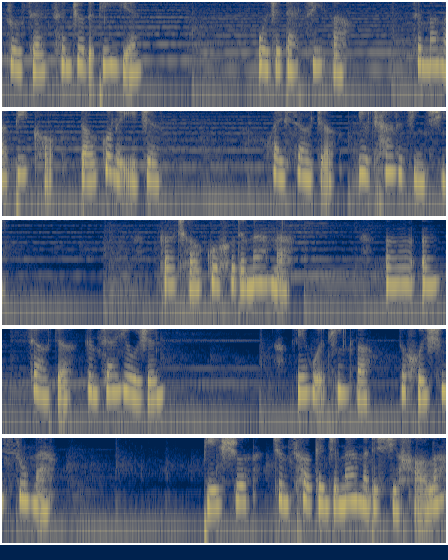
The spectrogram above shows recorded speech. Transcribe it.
坐在餐桌的边缘，握着大鸡巴，在妈妈闭口捣鼓了一阵，坏笑着又插了进去。高潮过后的妈妈，嗯嗯嗯，叫得更加诱人，连我听了都浑身酥麻。别说正操干着妈妈的许豪了，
